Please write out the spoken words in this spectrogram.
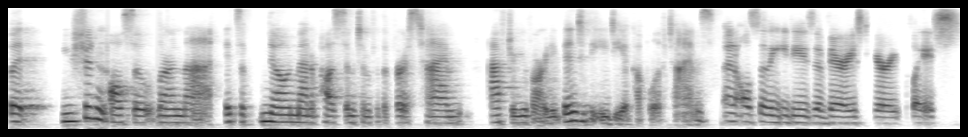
but you shouldn't also learn that it's a known menopause symptom for the first time after you've already been to the ED a couple of times. And also, the ED is a very scary place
